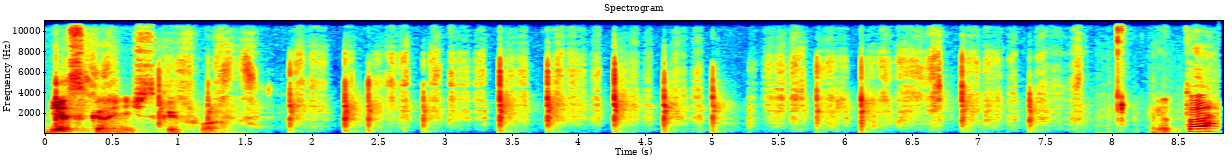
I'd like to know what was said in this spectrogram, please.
Без канонической формы. Это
